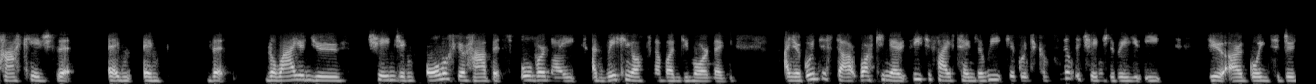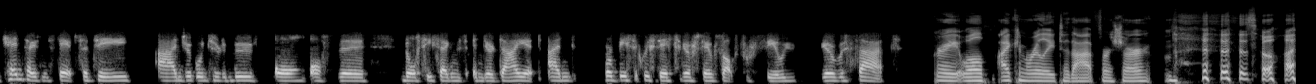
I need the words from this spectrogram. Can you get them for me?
package that um, that rely on you changing all of your habits overnight and waking up on a Monday morning. And you're going to start working out three to five times a week. You're going to completely change the way you eat. You are going to do 10,000 steps a day and you're going to remove all of the naughty things in your diet. And we're basically setting ourselves up for failure with that. Great. Well, I can relate to that for sure. so I'm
